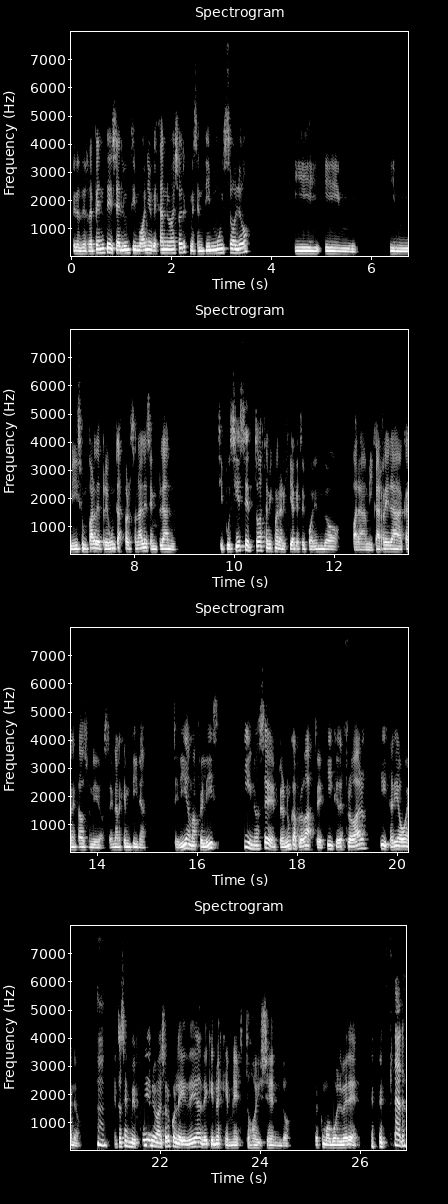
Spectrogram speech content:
pero de repente ya el último año que está en Nueva York me sentí muy solo y, y me hice un par de preguntas personales en plan, si pusiese toda esta misma energía que estoy poniendo para mi carrera acá en Estados Unidos, en Argentina, ¿sería más feliz? Y no sé, pero nunca probaste. ¿Y querés probar? Y estaría bueno. Hmm. Entonces me fui de Nueva York con la idea de que no es que me estoy yendo, es como volveré. Claro.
